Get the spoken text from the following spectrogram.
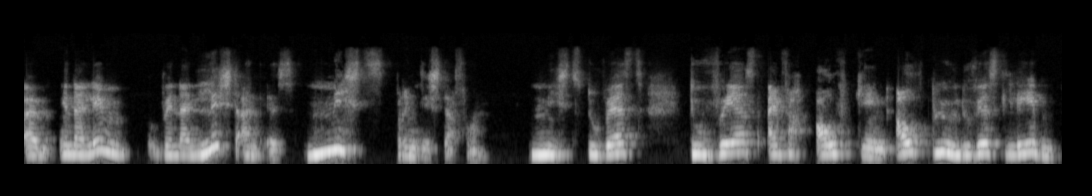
ähm, in deinem Leben, wenn dein Licht an ist, nichts bringt dich davon. Nichts. Du wirst du wirst einfach aufgehen, aufblühen, du wirst leben.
